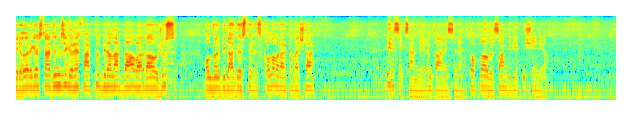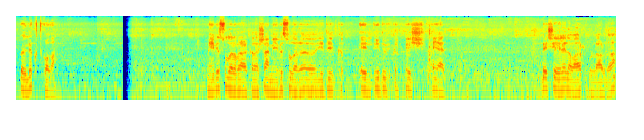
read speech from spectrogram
Biraları gösterdiğimize göre farklı biralar daha var daha ucuz. Onları bir daha gösteririz. Kola var arkadaşlar. 1.80 diyelim tanesine. Toplu alırsan 1.70'e iniyor. Böyle kutu kola. Meyve suları var arkadaşlar. Meyve suları 7 7.45 heyel. 5 heyele de var buralarda.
